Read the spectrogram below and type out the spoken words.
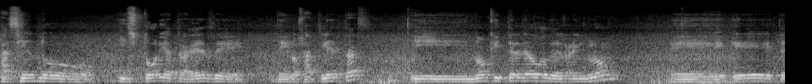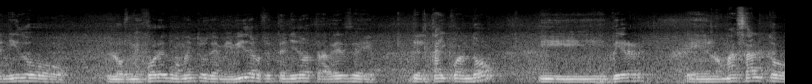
haciendo historia a través de, los atletas y no quité el dedo del renglón. Eh, he tenido los mejores momentos de mi vida, los he tenido a través de, del taekwondo y ver en lo más alto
